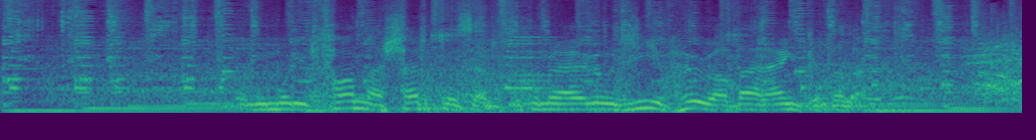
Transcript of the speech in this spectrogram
Nå må de faen meg skjerpe seg, så kommer jeg å rive hodet av hver enkelt av dem.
